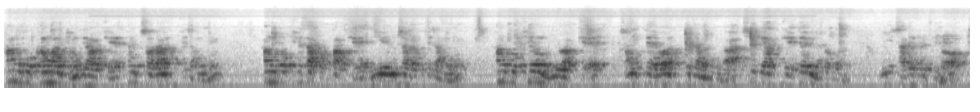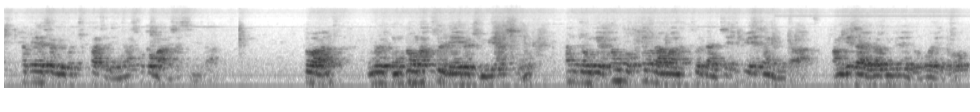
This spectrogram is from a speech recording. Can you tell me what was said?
한국항만경제학회 한철환 학회장님, 한국회사법학회 이은철 학회장님, 한국해운물류학회 정태원 학회장님과 7개학회 회원 여러분, 이 자리를 빌어 협의회 설립을 축하드리며 수고 많으셨습니다. 또한 오늘 공동학술대회를 준비하신 한종길 한국해운항만 학술단체 협의회장님과 관계자 여러분들의 노고에도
